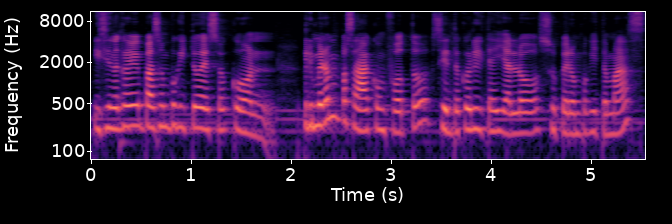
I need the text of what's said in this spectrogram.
Y siento que a mí me pasa un poquito eso con... Primero me pasaba con foto, siento que ahorita ya lo supero un poquito más.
